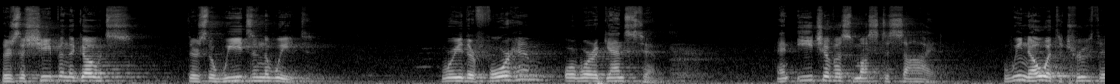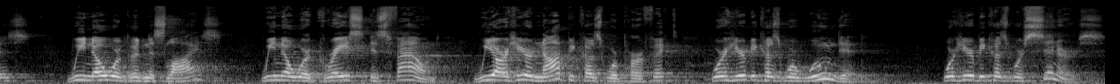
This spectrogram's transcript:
there's the sheep and the goats, there's the weeds and the wheat. We're either for him or we're against him. And each of us must decide. We know what the truth is, we know where goodness lies, we know where grace is found. We are here not because we're perfect, we're here because we're wounded. We're here because we're sinners.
